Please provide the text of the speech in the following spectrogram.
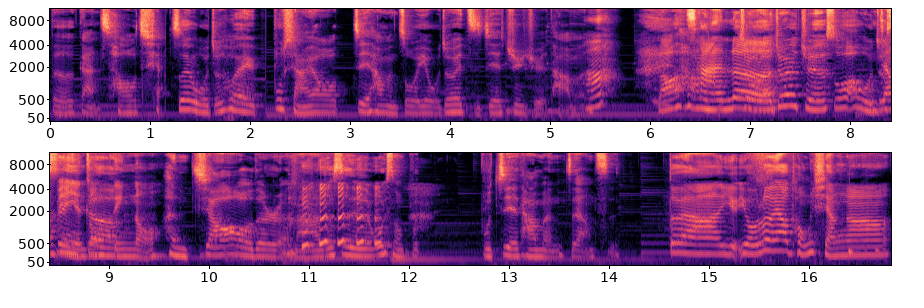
德感超强，所以我就会不想要借他们作业，我就会直接拒绝他们啊。然后他们久了就会觉得说，哦，我就是一个很骄傲的人啊，就是为什么不不借他们这样子？对啊，有有乐要同享啊，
